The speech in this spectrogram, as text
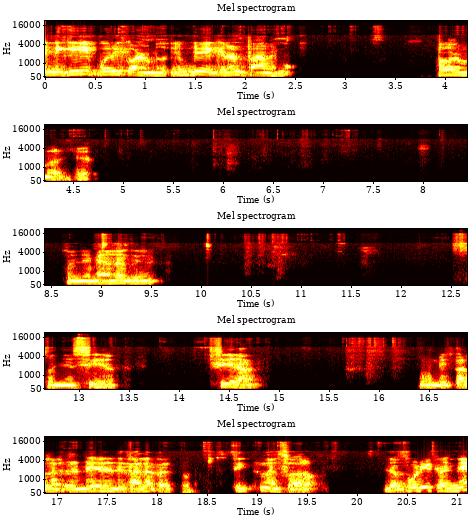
இன்னைக்கு பொரி குழம்பு. எப்படி வைக்கிறேன்னு பாருங்க. குழம்பு கொஞ்சம் மிளகு. கொஞ்சம் சீரம் சீரகம். ரெண்டு கடலை ரெண்டே ரெண்டு கடலைப்பருப்பு திக்னஸ் வரும். இந்த பொடி பண்ணி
